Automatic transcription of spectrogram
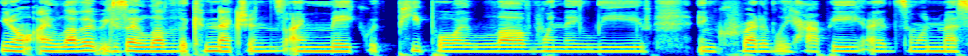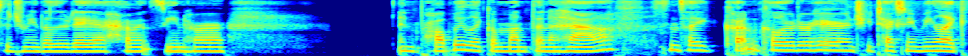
you know, I love it because I love the connections I make with people. I love when they leave incredibly happy. I had someone message me the other day. I haven't seen her in probably like a month and a half since I cut and colored her hair. And she texted me being like,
